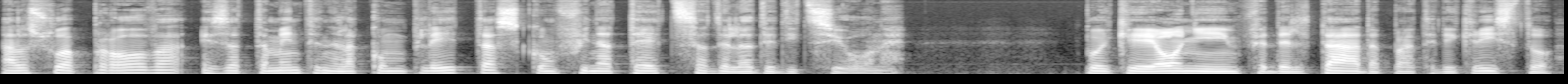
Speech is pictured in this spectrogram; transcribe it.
ha la sua prova esattamente nella completa sconfinatezza della dedizione, poiché ogni infedeltà da parte di Cristo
